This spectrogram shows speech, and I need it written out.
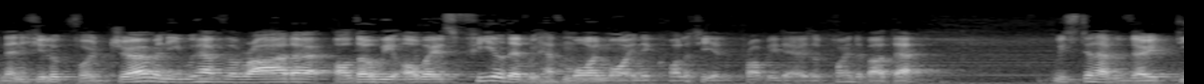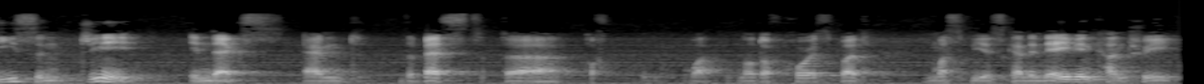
And then if you look for Germany, we have a rather, although we always feel that we have more and more inequality, and probably there is a point about that, we still have a very decent Gini index. And the best, uh, of, well, not of course, but must be a Scandinavian country,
